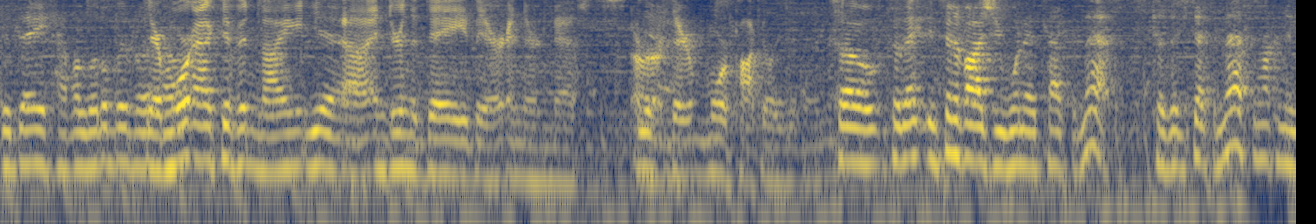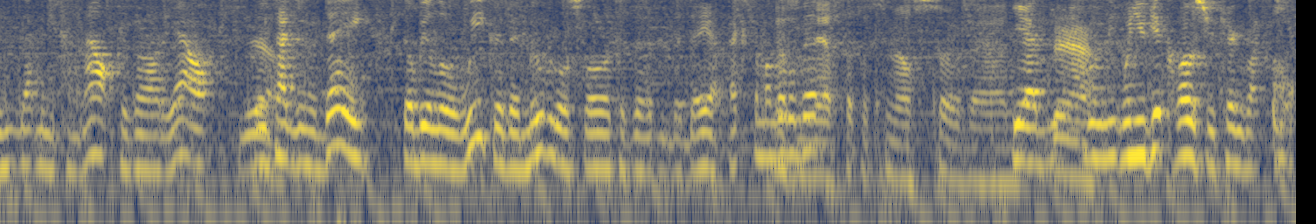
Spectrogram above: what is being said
the day have a little bit of a. They're a- more active at night, Yeah. uh, and during the day they're in their nests, or Yeah. they're more populated than. So, so they incentivize you when to attack the nests because if you attack the nests, there's not going to be that many coming out because they're already out. If you attack during the day, they'll be a little weaker. They move a little slower because the, the day affects them a those little bit. nests that smell so bad. Yeah, Yeah. When, when you get close, you're carrying like, oh,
